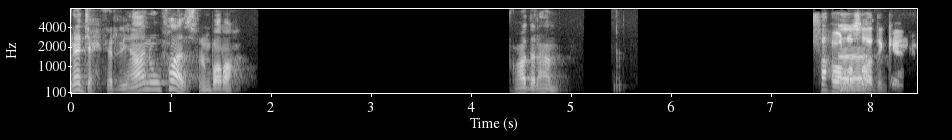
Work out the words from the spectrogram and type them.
نجح في الرهان وفاز في المباراة وهذا الاهم صح والله آه. صادق يعني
